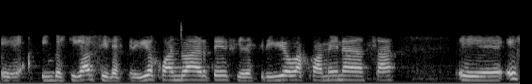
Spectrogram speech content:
eh, investigar si le escribió Juan Duarte, si le escribió bajo amenaza, eh, es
